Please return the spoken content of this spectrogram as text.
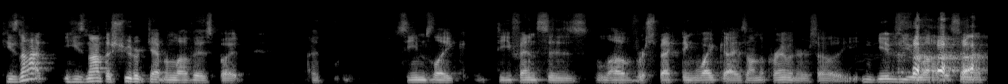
he's not he's not the shooter Kevin Love is, but uh, seems like defenses love respecting white guys on the perimeter. So he gives you a lot of similar,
